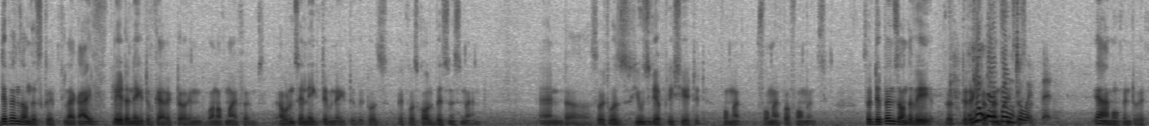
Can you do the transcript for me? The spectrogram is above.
depends on the script. Like I've played a negative character in one of my films. I wouldn't say negative, negative. It was it was called Businessman, and uh, so it was hugely appreciated for my for my performance. So it depends on the way the director. You're open to it then. Yeah, I'm open to it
